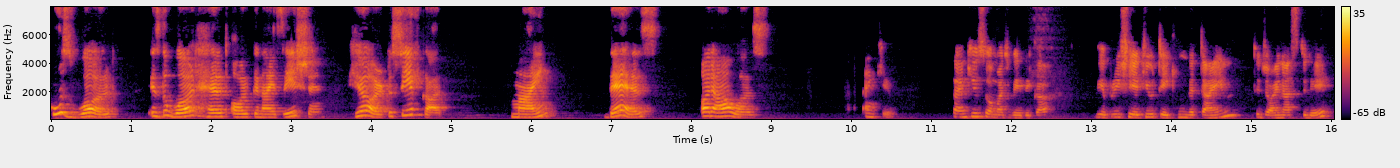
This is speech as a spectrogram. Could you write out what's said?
whose world is the World Health Organization here to safeguard? Mine, theirs, or ours? Thank you. Thank you so much, Vedika. We appreciate you taking the time to join us today.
